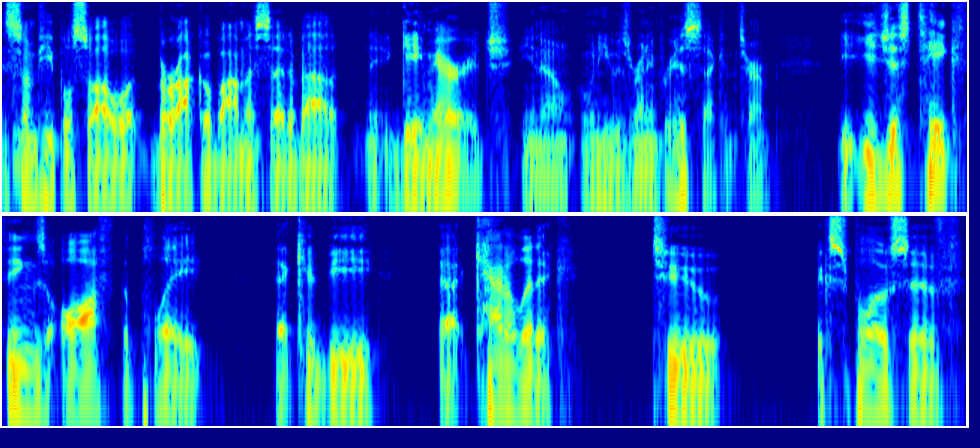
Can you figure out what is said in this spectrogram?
some people saw what Barack Obama said about gay marriage, you know, when he was running for his second term. You just take things off the plate that could be uh, catalytic to explosive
